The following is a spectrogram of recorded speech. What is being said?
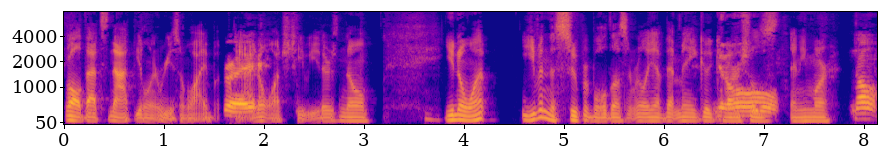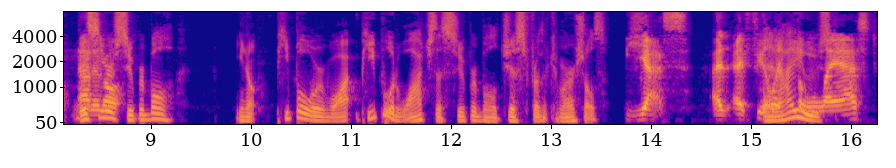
Well, that's not the only reason why, but yeah, I don't watch TV. There's no, you know what? Even the Super Bowl doesn't really have that many good commercials anymore. no, not this year's all. Super Bowl, you know, people were wa- people would watch the Super Bowl just for the commercials. Yes, I, I feel And like I the used- last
